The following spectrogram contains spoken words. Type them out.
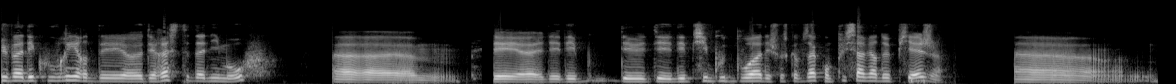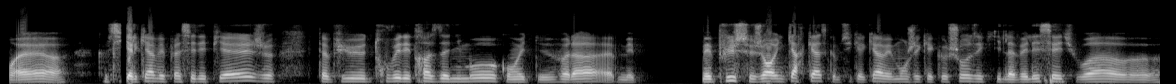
tu vas découvrir des, euh, des restes d'animaux, euh, des, euh, des, des, des, des- des petits bouts de bois, des choses comme ça qui ont pu servir de pièges. Euh, ouais, euh, comme si quelqu'un avait placé des pièges. Tu as pu trouver des traces d'animaux qui ont été, voilà, mais mais plus genre une carcasse, comme si quelqu'un avait mangé quelque chose et qu'il l'avait laissé, tu vois. euh.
